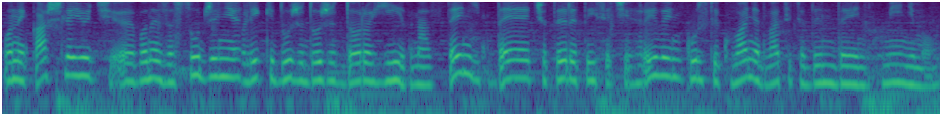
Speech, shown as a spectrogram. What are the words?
вони кашляють, е, вони засуджені. Ліки дуже дуже дорогі. В нас день йде 4 тисячі гривень. Курс лікування 21 день мінімум.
